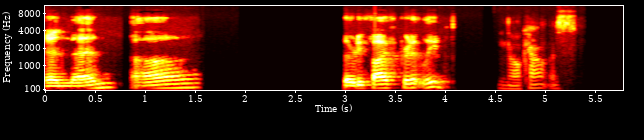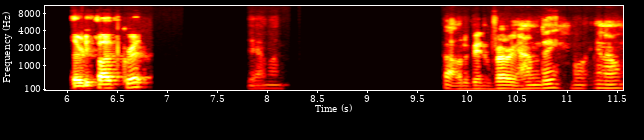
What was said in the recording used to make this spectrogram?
And then uh 35 crit lead. No counters. 35 crit. Yeah, man. That would have been very handy, but you know,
